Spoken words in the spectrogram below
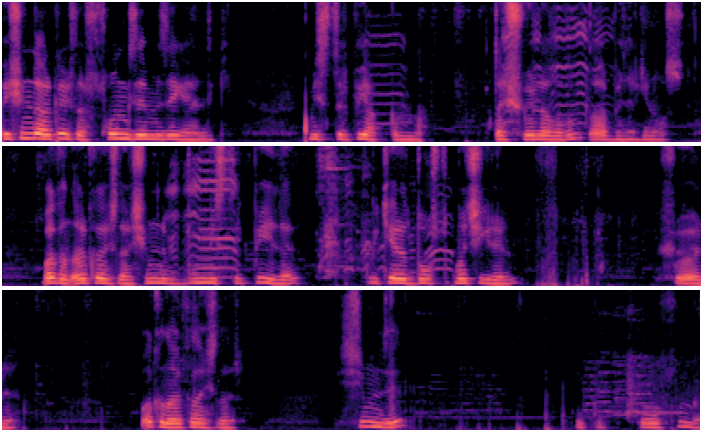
Ve şimdi arkadaşlar son gizemimize geldik. Mr. P hakkında. Da şöyle alalım daha belirgin olsun. Bakın arkadaşlar şimdi bu Mr. P ile bir kere dostluk maçı girelim. Şöyle. Bakın arkadaşlar. Şimdi olsun da.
